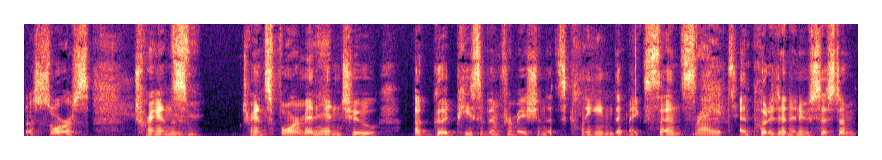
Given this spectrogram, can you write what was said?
a source, trans, transform it into a good piece of information that's clean, that makes sense, Right. and put it in a new system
